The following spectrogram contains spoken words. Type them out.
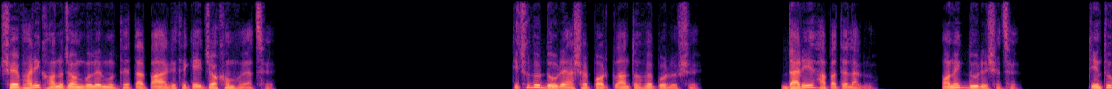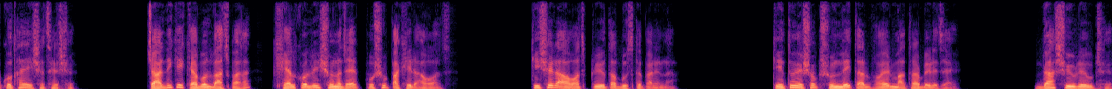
সে ভারী ঘন জঙ্গলের মধ্যে তার পা আগে থেকেই জখম হয়ে আছে। কিছুদূর দৌড়ে আসার পর ক্লান্ত হয়ে পড়ল সে। দাঁড়িয়ে হাঁপাতে লাগল। অনেক দূর এসেছে। কিন্তু কোথায় এসেছে সে? চারদিকে কেবল গাছপালা, খেয়াল করলেই শোনা যায় পশু পাখির আওয়াজ। কিসের আওয়াজ প্রিয়তা বুঝতে পারে না। কিন্তু এসব শুনলেই তার ভয়ের মাত্রা বেড়ে যায়। গা শিউরে উঠে।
